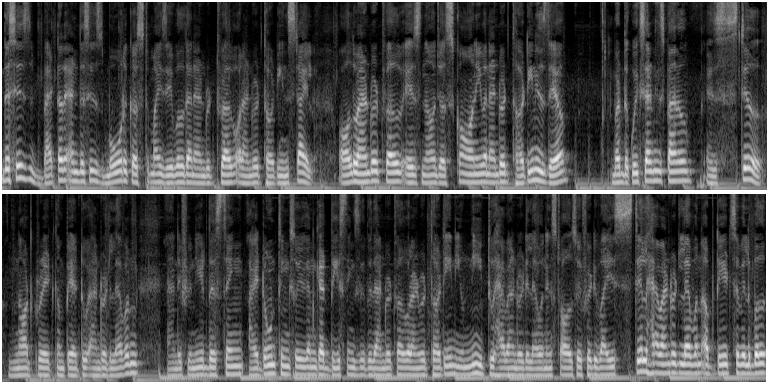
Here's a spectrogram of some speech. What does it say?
This is better and this is more customizable than android 12 or android 13 style. Although android 12 is now just gone even android 13 is there but the quick settings panel is still not great compared to android 11 and if you need this thing i don't think so you can get these things with android 12 or android 13 you need to have android 11 installed. So if your device still have android 11 updates available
